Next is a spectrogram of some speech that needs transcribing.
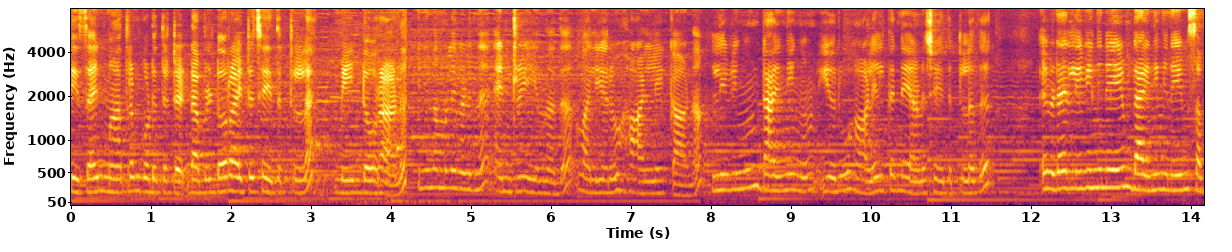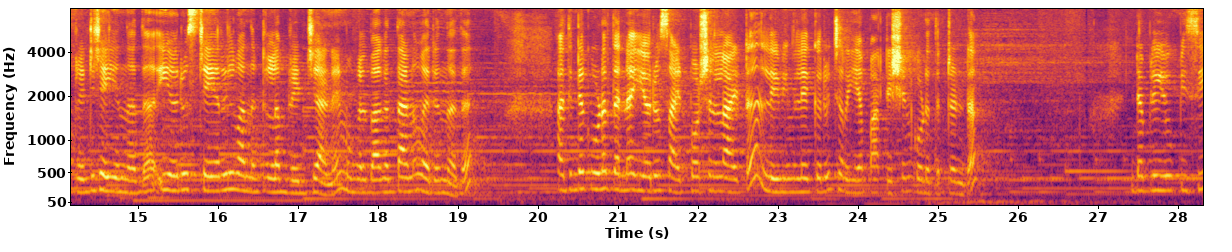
ഡിസൈൻ മാത്രം കൊടുത്തിട്ട് ഡബിൾ ഡോർ ആയിട്ട് ചെയ്തിട്ടുള്ള മെയിൻ ഡോറാണ് ഇനി നമ്മൾ ഇവിടുന്ന് എൻട്രി ചെയ്യുന്നത് വലിയൊരു ഹാളിലേക്കാണ് ലിവിങ്ങും ഡൈനിങ്ങും ഈ ഒരു ഹാളിൽ തന്നെയാണ് ചെയ്തിട്ടുള്ളത്. ഇവിടെ ലിവിങ്ങിനെയും ഡൈനിങ്ങിനെയും സെപ്പറേറ്റ് ചെയ്യുന്നത് ഈ ഒരു സ്റ്റെയറിൽ വന്നിട്ടുള്ള ബ്രിഡ്ജാണ് മുകൾ ഭാഗത്താണ് വരുന്നത്. അതിന്റെ കൂടെ തന്നെ ഈ ഒരു സൈഡ് പോർഷനിലായിട്ട് ലിവിങ്ങിലേക്കൊരു ചെറിയ പാർട്ടീഷൻ കൊടുത്തിട്ടുണ്ട്. ഡബ്ല്യു പി സി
